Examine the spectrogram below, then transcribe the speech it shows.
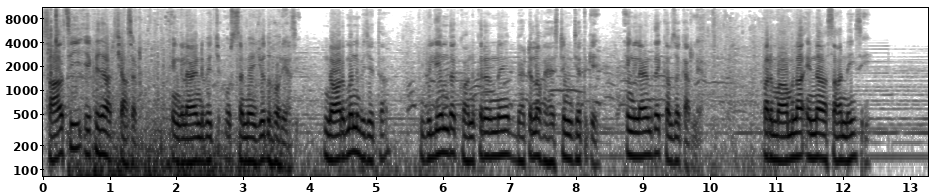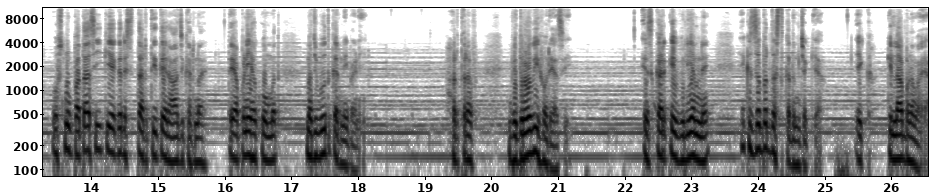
ਸਾਲ ਸੀ 1066 ਇੰਗਲੈਂਡ ਵਿੱਚ ਉਸ ਸਮੇਂ ਯੁੱਧ ਹੋ ਰਿਹਾ ਸੀ। ਨਾਰਮਨ ਵਿਜੇਤਾ ਵਿਲੀਅਮ ਦਾ ਕਨਕਰਰ ਨੇ ਬੈਟਲ ਆਫ ਹੈਸਟਿੰਗ ਜਿੱਤ ਕੇ ਇੰਗਲੈਂਡ ਤੇ ਕਬਜ਼ਾ ਕਰ ਲਿਆ। ਪਰ ਮਾਮਲਾ ਇੰਨਾ ਆਸਾਨ ਨਹੀਂ ਸੀ ਉਸ ਨੂੰ ਪਤਾ ਸੀ ਕਿ ਅਗਰ ਇਸ ਧਰਤੀ ਤੇ ਰਾਜ ਕਰਨਾ ਹੈ, ਤੇ ਆਪਣੀ ਹਕੂਮਤ ਮਜ਼ਬੂਤ ਕਰਨੀ ਪੈਣੀ ਹਰ ਤਰਫ ਵਿਦਰੋਹ ਵੀ ਹੋ ਰਿਹਾ ਸੀ। ਇਸ ਕਰਕੇ ਵਿਲੀਅਮ ਨੇ ਇੱਕ ਜ਼ਬਰਦਸਤ ਕਦਮ ਚੱਕਿਆ, ਇੱਕ ਕਿਲਾ ਬਣਵਾਇਆ,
